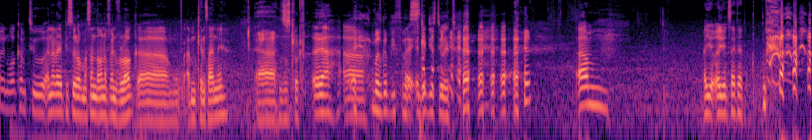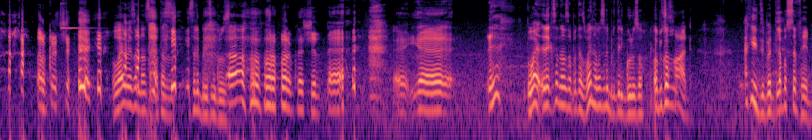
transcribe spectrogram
Hello and welcome to another episode of Masanda Fan Vlog. Um, I'm Kensane. Uh, this is Claude. Uh, yeah, uh, Must get used to this. get used to it. um, are you are you excited? What a question. Why were Sundown supporters celebrating goals? Oh, what a, what a question. Uh, uh, yeah. Why like Sundown supporters? Why never celebrated goals? Or It's because so hard. okay, but Level 7.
